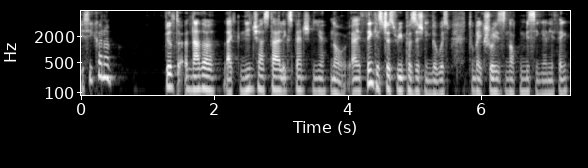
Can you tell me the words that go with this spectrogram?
Is he gonna build another like ninja style expansion here? No, I think he's just repositioning the Wisp to make sure he's not missing anything.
